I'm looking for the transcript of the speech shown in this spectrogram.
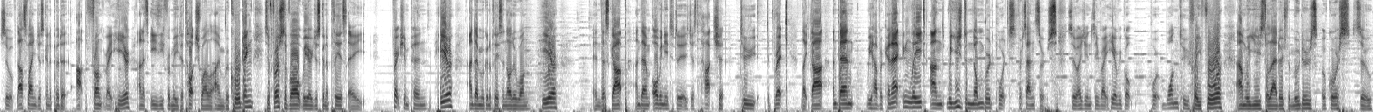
so that's why I'm just going to put it at the front right here, and it's easy for me to touch while I'm recording. So first of all, we are just going to place a friction pin here, and then we're going to place another one here in this gap, and then all we need to do is just attach it to the brick like that and then we have a connecting lead and we use the numbered ports for sensors so as you can see right here we've got port 1, 2, 3, 4 and we use the letters for motors of course so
